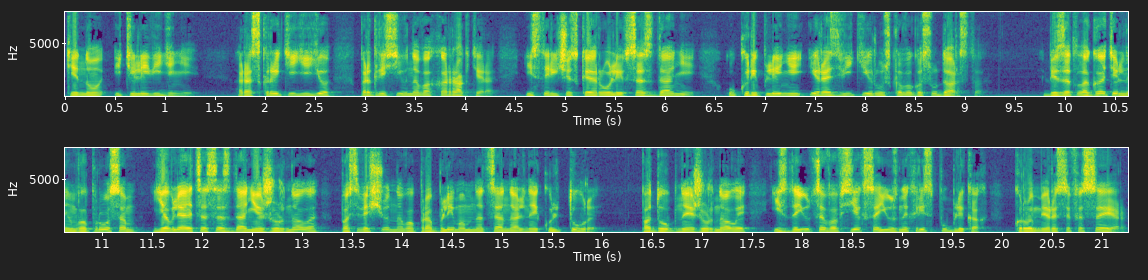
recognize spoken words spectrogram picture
кино и телевидении, раскрытии ее прогрессивного характера, исторической роли в создании, укреплении и развитии русского государства. Безотлагательным вопросом является создание журнала, посвященного проблемам национальной культуры. Подобные журналы издаются во всех союзных республиках, кроме РСФСР.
